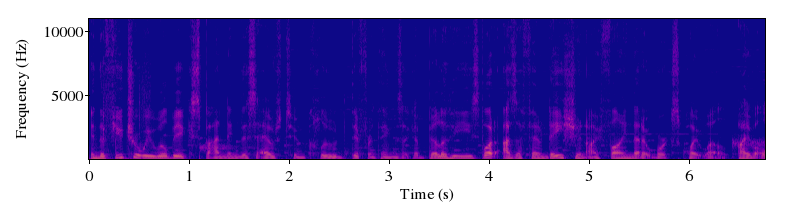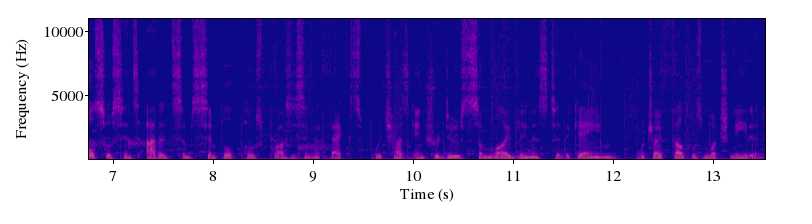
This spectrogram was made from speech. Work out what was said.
In the future we will be expanding this out to include different things like abilities, but as a foundation I find that it works quite well. I've also since added some simple post-processing effects which has introduced some liveliness to the game which I felt was much needed.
